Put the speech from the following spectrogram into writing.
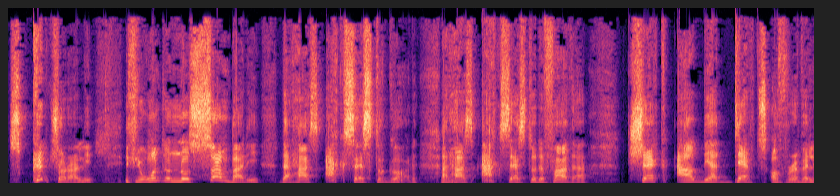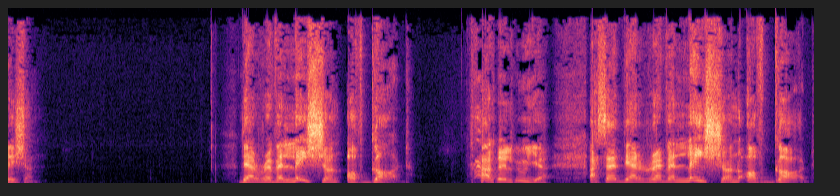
scripturally, if you want to know somebody that has access to God and has access to the Father, check out their depths of revelation. Their revelation of God. Hallelujah. I said their revelation of God.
